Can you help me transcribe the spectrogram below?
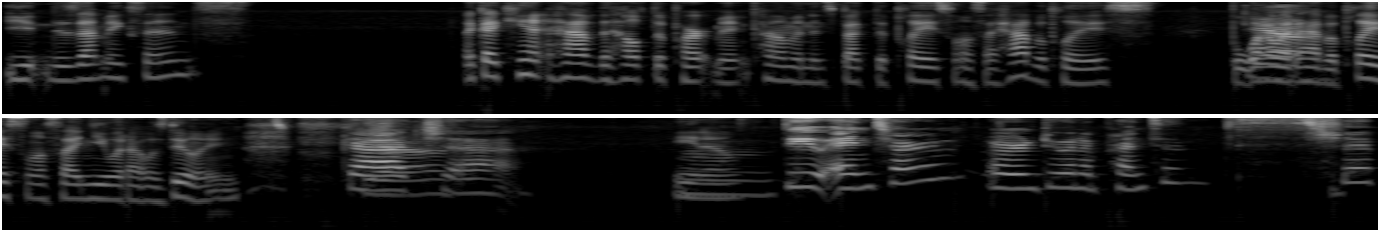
you, does that make sense? Like I can't have the health department come and inspect the place unless I have a place. But why would I have a place unless I knew what I was doing? Gotcha. You know, Mm. Do you intern or do an apprenticeship?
